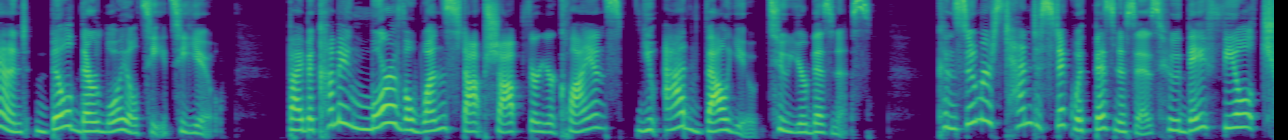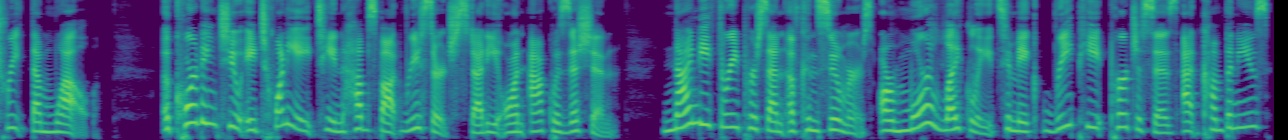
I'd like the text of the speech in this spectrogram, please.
and build their loyalty to you. By becoming more of a one stop shop for your clients, you add value to your business. Consumers tend to stick with businesses who they feel treat them well. According to a 2018 HubSpot research study on acquisition, 93% of consumers are more likely to make repeat purchases at companies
